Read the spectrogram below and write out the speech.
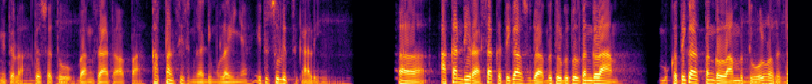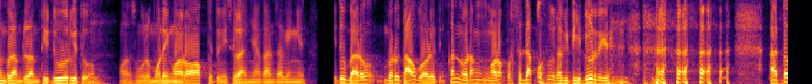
gitu loh atau suatu Hmm. bangsa atau apa. Kapan sih sebenarnya dimulainya? Itu sulit sekali. Hmm. Eh, akan dirasa ketika sudah betul-betul tenggelam. Ketika tenggelam betul Hmm. atau tenggelam dalam tidur gitu. Hmm. Oh, mulai ngorok gitu istilahnya kan saking itu baru baru tahu bahwa itu kan orang ngorok tersedak oh lagi tidur gitu. Hmm. atau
